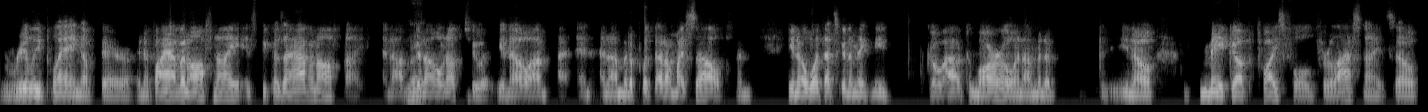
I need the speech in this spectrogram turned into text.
really playing up there. And if I have an off night, it's because I have an off night, and I'm Right. gonna own up to it. You know, I'm and, and I'm gonna put that on myself. And you know what? That's gonna make me go out tomorrow, and I'm gonna, you know, make up twice fold for last night. So,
